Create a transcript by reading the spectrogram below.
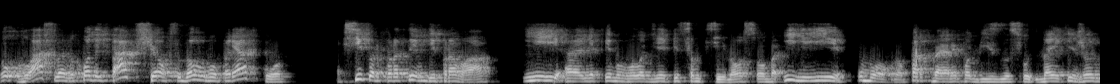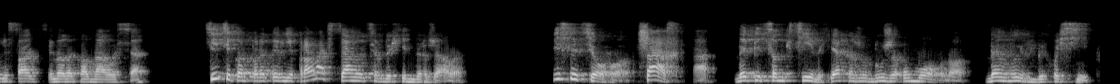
Ну, власне, виходить так, що в судовому порядку всі корпоративні права, і е, якими володіє підсанкційна особа, і її умовно партнери по бізнесу, на які жодні санкції не накладалися, всі ці корпоративні права стягуються в дохід держави. Після цього частка непідсанкційних, я кажу дуже умовно, невинних осіб,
